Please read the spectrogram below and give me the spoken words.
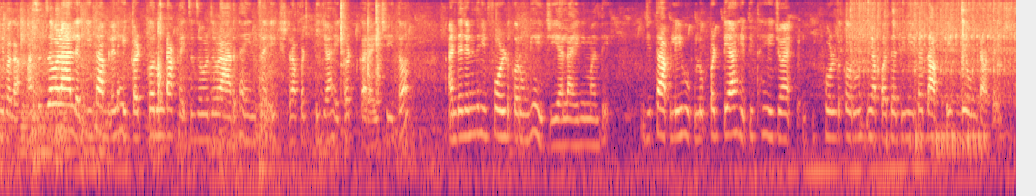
हे बघा असं जवळ आलं की इथं आपल्याला हे कट करून टाकायचं जवळजवळ अर्धा इंच एक्स्ट्रा पट्टी जी आहे कट करायची इथं. आणि त्याच्यानंतर ही फोल्ड करून घ्यायची या लाईनीमध्ये जिथं आपली हुकलूक पट्टी आहे तिथं हे जॉय फोल्ड करून या पद्धतीने इथं दापटीत देऊन टाकायची.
